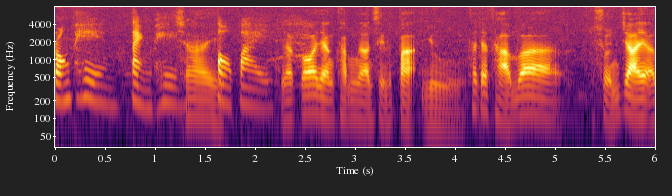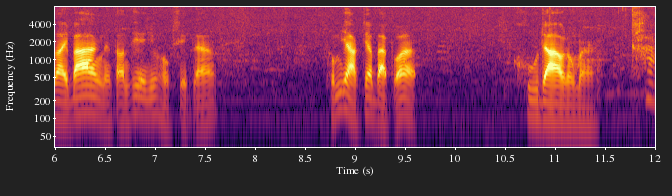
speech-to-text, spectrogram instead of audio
ร้องเพลงแต่งเพลงใช่ ต่อไป แล้วก็ยังทำงานศิลปะอยู่ ถ้าจะถามว่าสนใจอะไรบ้างในตอนที่อายุ 60 แล้ว ผมอยากจะแบบว่าคูลดาวน์ลงมาค่ะ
